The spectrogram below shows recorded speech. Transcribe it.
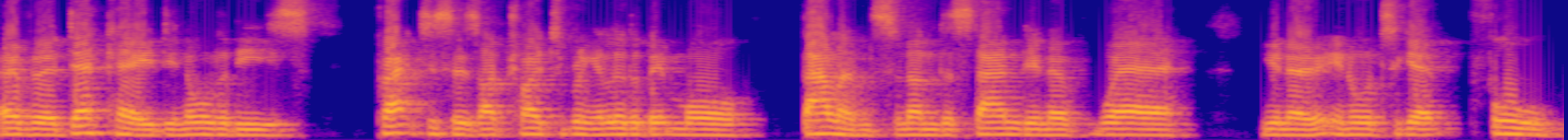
over a decade in all of these practices, I've tried to bring a little bit more balance and understanding of where, you know, in order to get full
